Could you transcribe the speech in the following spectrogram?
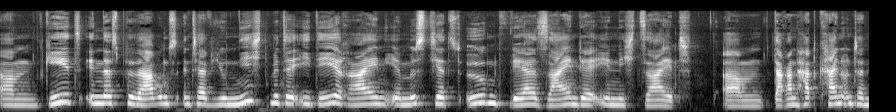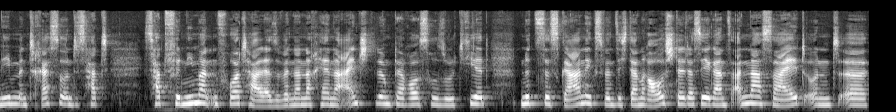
Ähm, geht in das Bewerbungsinterview nicht mit der Idee rein, ihr müsst jetzt irgendwer sein, der ihr nicht seid. Ähm, daran hat kein Unternehmen Interesse und es hat, es hat für niemanden Vorteil. Also wenn dann nachher eine Einstellung daraus resultiert, nützt es gar nichts, wenn sich dann rausstellt, dass ihr ganz anders seid und äh,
